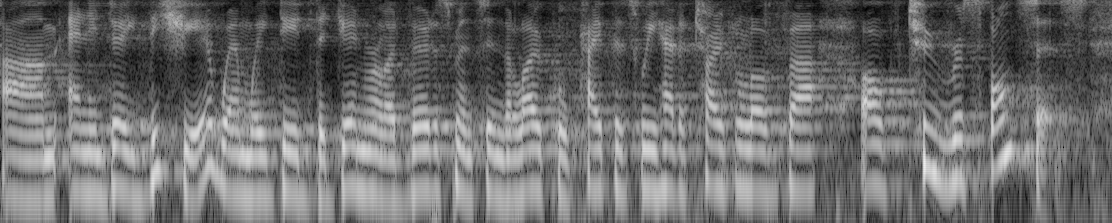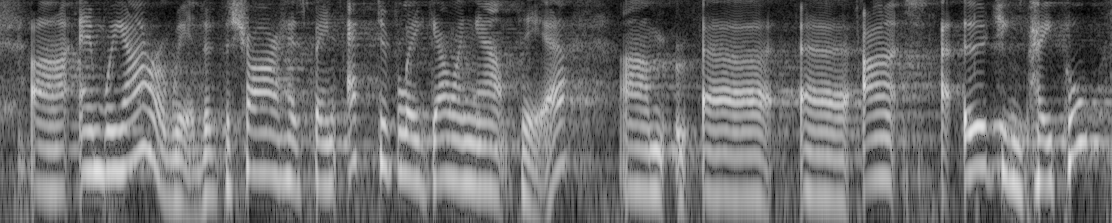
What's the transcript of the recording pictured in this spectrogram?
Um, and indeed, this year, when we did the general advertisements in the local papers, we had a total of, uh, of two responses. Uh, and we are aware that the Shire has been actively going out there um, uh, uh, urging people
